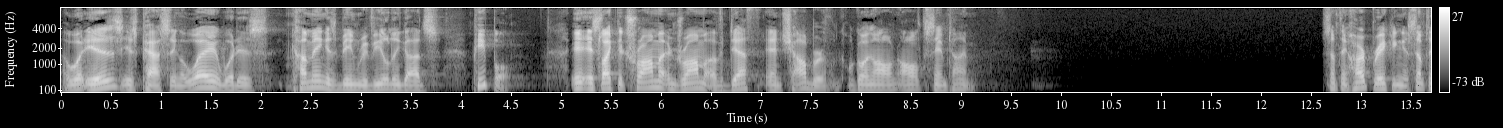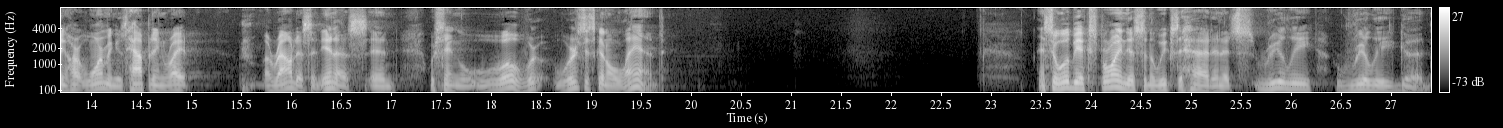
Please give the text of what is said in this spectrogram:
What is, is passing away. What is coming is being revealed in God's people. It's like the trauma and drama of death and childbirth going on all at the same time. Something heartbreaking and something heartwarming is happening right around us and in us. And we're saying, whoa, where, where's this going to land? And so we'll be exploring this in the weeks ahead, and it's really, really good.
